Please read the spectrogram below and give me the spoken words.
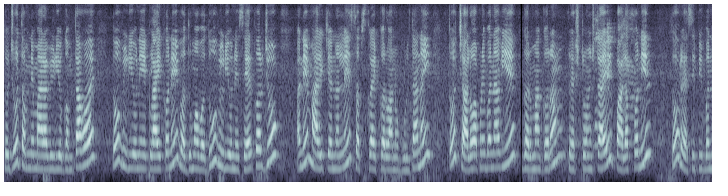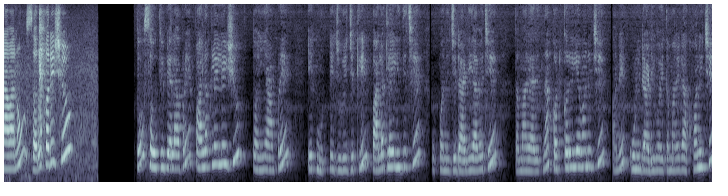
તો જો તમને મારા વીડિયો ગમતા હોય તો વિડીયોને એક લાઇક અને વધુમાં વધુ વિડીયોને શેર કરજો અને મારી ચેનલને સબસ્ક્રાઈબ કરવાનું ભૂલતા નહીં. તો ચાલો આપણે બનાવીએ ગરમા ગરમ રેસ્ટોરન્ટ સ્ટાઇલ પાલક પનીર. તો રેસીપી બનાવવાનું શરૂ કરીશું. તો સૌથી પહેલાં આપણે પાલક લઈ લઈશું. તો અહીંયા આપણે એક મોટી જુડી જેટલી પાલક લઈ લીધી છે. ઉપરની જે ડાળી આવે છે, તમારે આ રીતના કટ કરી લેવાની છે અને કૂણી ડાળી હોય તમારે રાખવાની છે.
